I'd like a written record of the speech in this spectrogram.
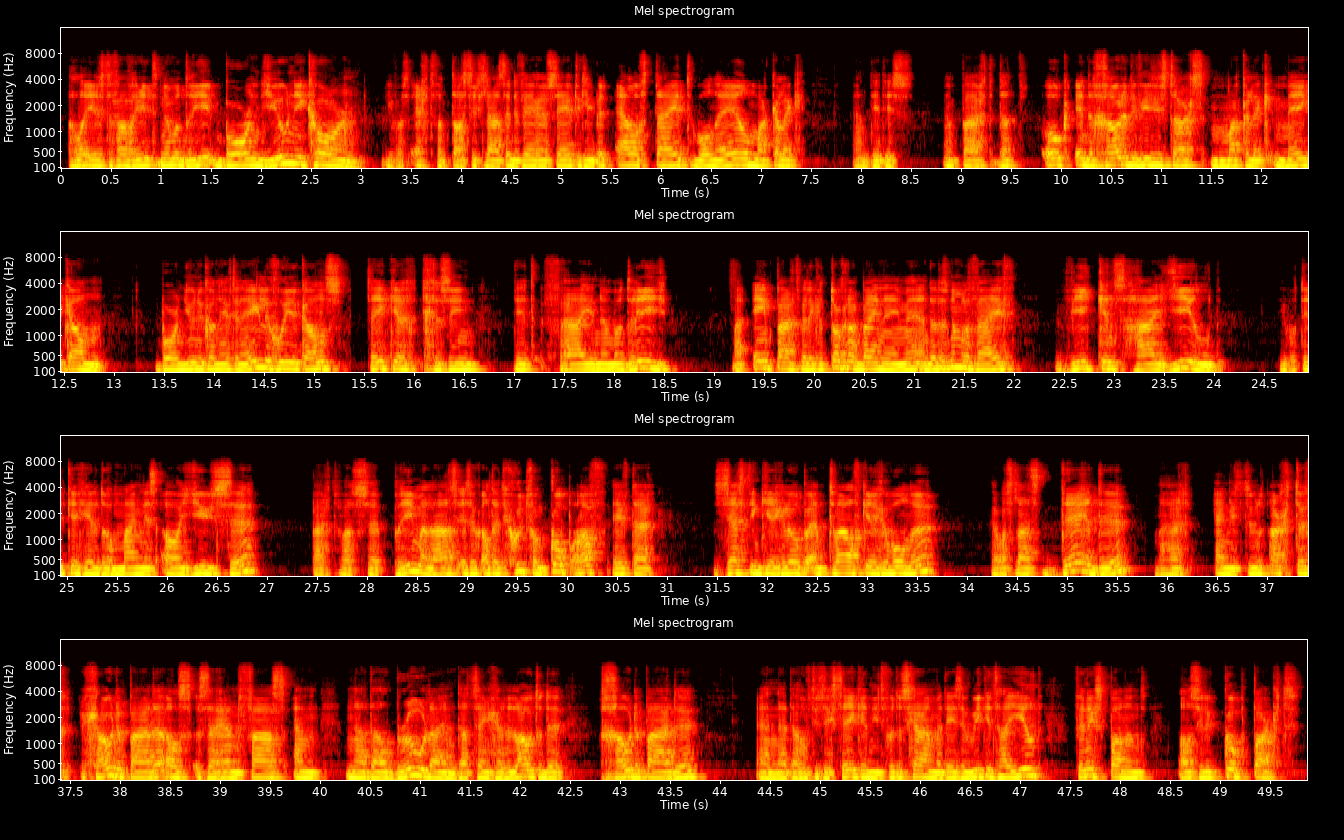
Allereerste favoriet, nummer 3, Born Unicorn. Die was echt fantastisch. Laatst in de V75 liep in 11 tijd, won heel makkelijk. En dit is een paard dat ook in de gouden divisie straks makkelijk mee kan. Born Unicorn heeft een hele goede kans. Zeker gezien dit fraaie nummer 3. Maar één paard wil ik er toch nog bij nemen en dat is nummer 5, Weekends High Yield. Die wordt dit keer gereden door Magnus Ayuse. Paard was eh, prima laatst, is ook altijd goed van kop af. Heeft daar 16 keer gelopen en 12 keer gewonnen. Hij was laatst derde, maar eindigde toen achter gouden paarden als Zaren Faas en Nadal Brewline. Dat zijn gelouterde gouden paarden. En uh, daar hoeft hij zich zeker niet voor te schamen. Deze Weekend High Yield vind ik spannend als hij de kop pakt.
